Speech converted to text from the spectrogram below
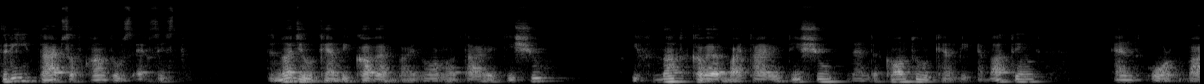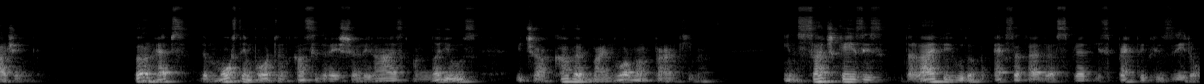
Three types of contours exist. The nodule can be covered by normal thyroid tissue. If not covered by thyroid tissue, then the contour can be abutting and or bulging. Perhaps the most important consideration relies on nodules which are covered by normal parenchyma. In such cases, the likelihood of extrathyroidal spread is practically zero.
